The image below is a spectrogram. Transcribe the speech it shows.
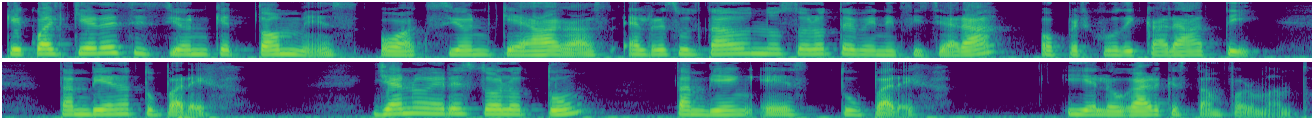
que cualquier decisión que tomes o acción que hagas, el resultado no solo te beneficiará o perjudicará a ti, también a tu pareja. Ya no eres solo tú, también es tu pareja y el hogar que están formando.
